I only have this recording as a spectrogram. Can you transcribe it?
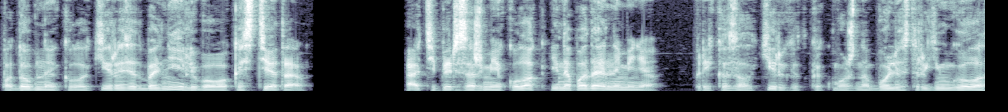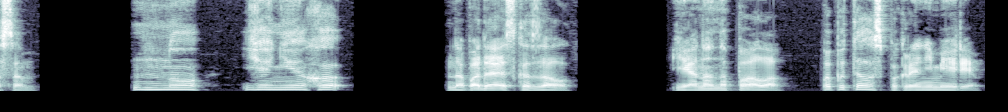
Подобные кулаки разят больнее любого кастета. «А теперь сожми кулак и нападай на меня», – приказал Киргат как можно более строгим голосом. «Но я не ха...» «Нападай», – сказал. И она напала. Попыталась, по крайней мере.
